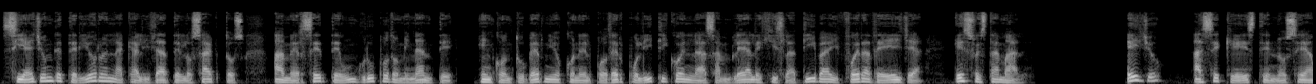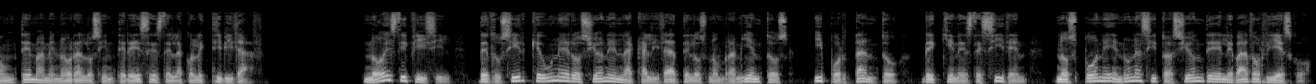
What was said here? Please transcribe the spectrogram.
si hay un deterioro en la calidad de los actos, a merced de un grupo dominante, en contubernio con el poder político en la Asamblea Legislativa y fuera de ella, eso está mal. Ello, hace que este no sea un tema menor a los intereses de la colectividad. No es difícil deducir que una erosión en la calidad de los nombramientos, y por tanto, de quienes deciden, nos pone en una situación de elevado riesgo.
